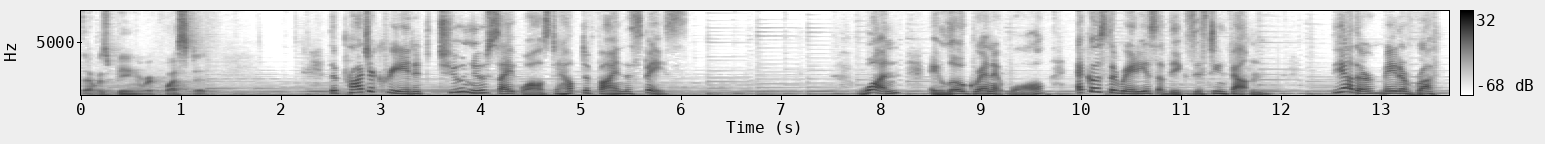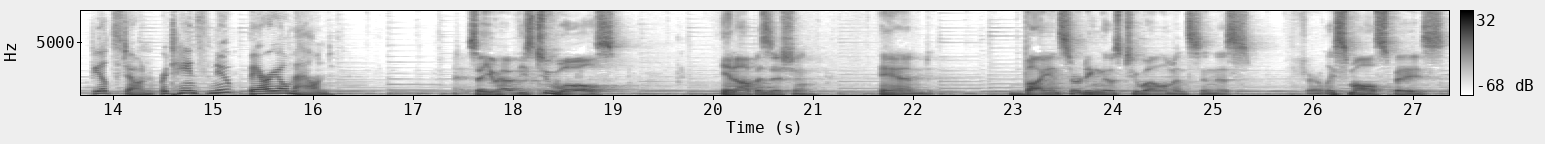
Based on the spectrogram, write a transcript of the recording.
that was being requested. The project created two new site walls to help define the space. One, a low granite wall, echoes the radius of the existing fountain. The other, made of rough fieldstone, retains the new burial mound. So you have these two walls in opposition, and by inserting those two elements in this fairly small space,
